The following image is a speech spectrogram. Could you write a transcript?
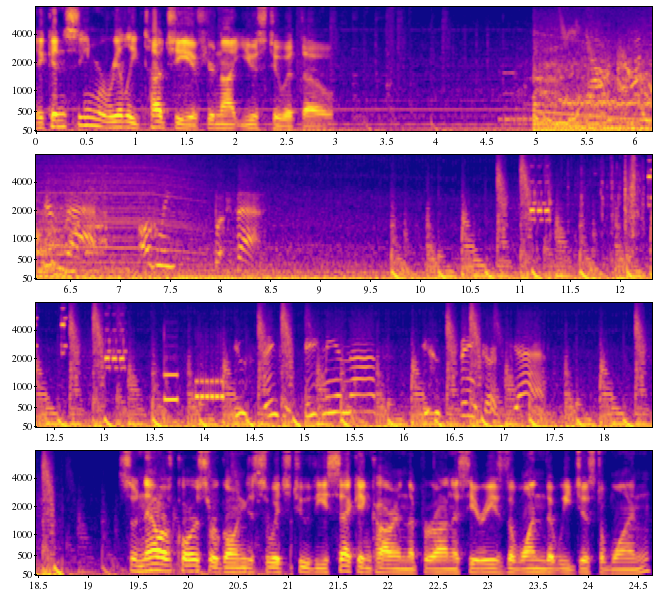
It can seem really touchy if you're not used to it though. Think you beat me in that? You think again. So now of course we're going to switch to the second car in the Piranha series, the one that we just won.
